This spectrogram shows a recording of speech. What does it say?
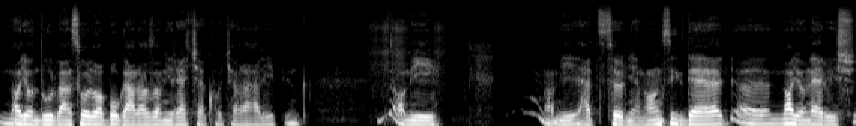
Nagyon durván szólva a bogár az, ami recsek, hogyha rálépünk. Ami, ami hát szörnyen hangzik, de nagyon erős,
